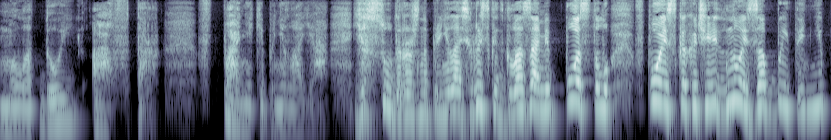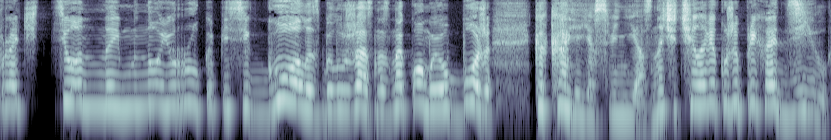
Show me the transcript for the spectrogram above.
Молодой автор. В панике поняла я. Я судорожно принялась рыскать глазами по столу в поисках очередной забытой, непрочтенной мною рукописи. Голос был ужасно знакомый. О, Боже, какая я свинья! Значит, человек уже приходил,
